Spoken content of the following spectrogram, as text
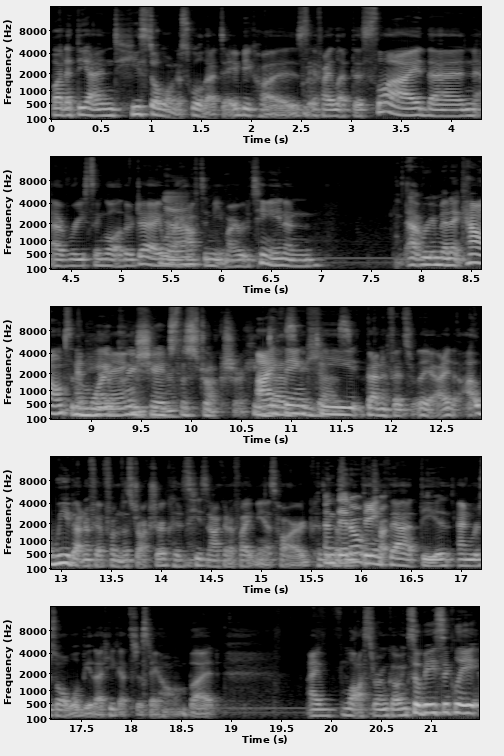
but at the end he's still going to school that day because if i let this slide then every single other day when i have to meet my routine and every minute counts in and the morning he appreciates the structure. He I does, think he, he, benefits. Yeah, I, I- we benefit from the structure because he's not going to fight me as hard because he they doesn't don't think try- that the end result will be that he gets to stay home. But I've lost where I'm going. So basically,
